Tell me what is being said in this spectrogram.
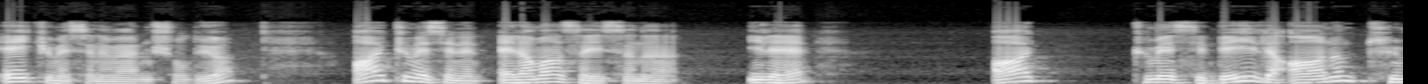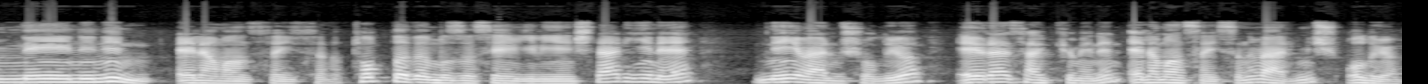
E kümesine vermiş oluyor. A kümesinin eleman sayısını ile A kümesi değil de A'nın tümleyeninin eleman sayısını topladığımızda sevgili gençler yine neyi vermiş oluyor? Evrensel kümenin eleman sayısını vermiş oluyor.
